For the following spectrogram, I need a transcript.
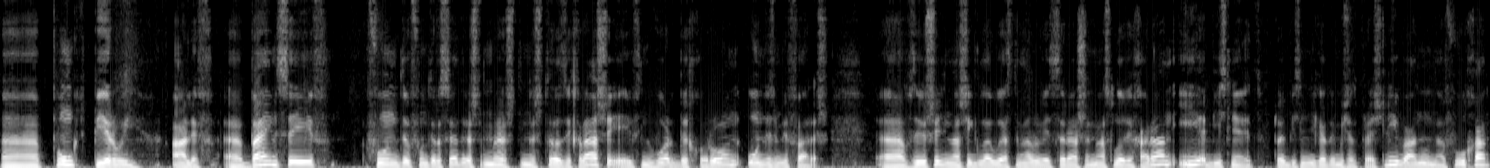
Uh, пункт первый. Алиф. Баймсейф. Фунд, фундер седра, что зихраши, эйфнворд бехорон, унизмифарыш. Uh, Э, в завершении нашей главы останавливается Раши на слове Харан и объясняет то объяснение, которое мы сейчас прочли, Вану Нафуха,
